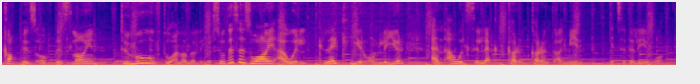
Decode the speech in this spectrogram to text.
copies of this line to move to another layer. So this is why I will click here on layer and I will select current. Current, I mean, it's the layer wall.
